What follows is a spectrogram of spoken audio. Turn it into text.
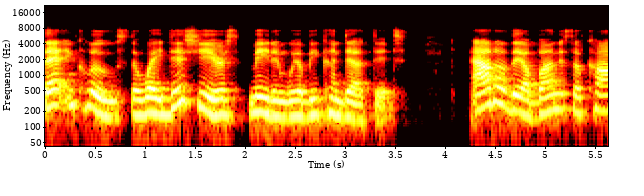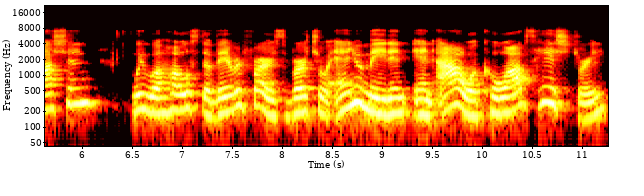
That includes the way this year's meeting will be conducted. Out of the abundance of caution, we will host the very first virtual annual meeting in our co-op's history.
